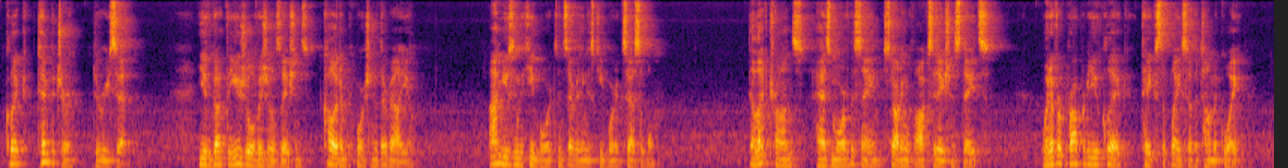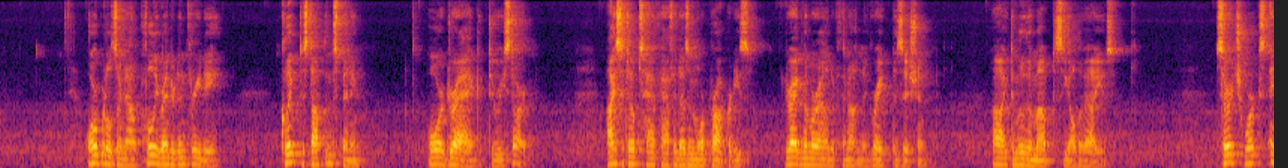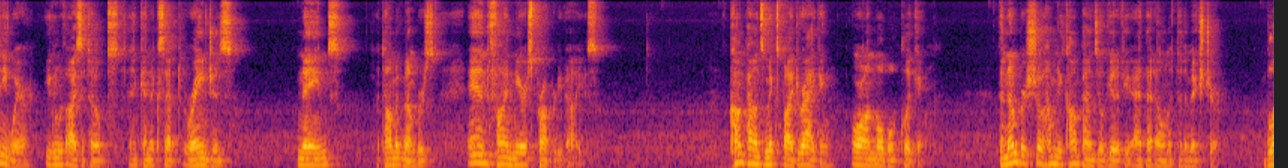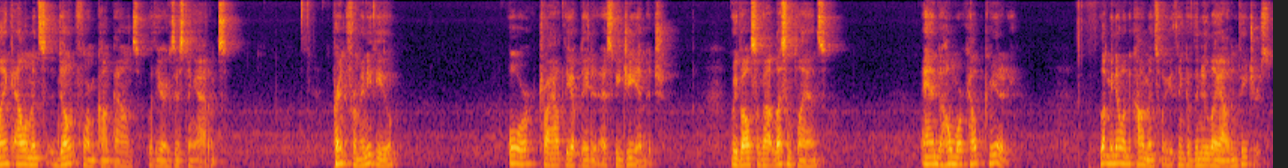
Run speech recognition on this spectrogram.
Click Temperature to reset. You've got the usual visualizations, colored in proportion to their value. I'm using the keyboard since everything is keyboard accessible. Electrons has more of the same, starting with oxidation states. Whatever property you click takes the place of atomic weight. Orbitals are now fully rendered in 3D. Click to stop them spinning, or drag to restart. Isotopes have half a dozen more properties. Drag them around if they're not in a great position. I like to move them up to see all the values. Search works anywhere, even with isotopes, and can accept ranges, names, atomic numbers, and find nearest property values. Compounds mix by dragging or on mobile clicking. The numbers show how many compounds you'll get if you add that element to the mixture. Blank elements don't form compounds with your existing atoms. Print from any view, or try out the updated SVG image. We've also got lesson plans and a homework help community. Let me know in the comments what you think of the new layout and features.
